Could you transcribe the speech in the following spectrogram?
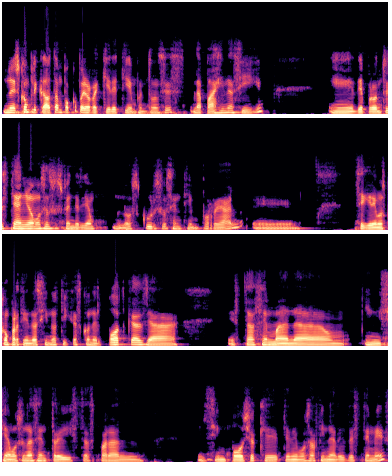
No es complicado tampoco, pero requiere tiempo. Entonces la página sigue. Eh, de pronto este año vamos a suspender ya los cursos en tiempo real. Eh, seguiremos compartiendo así noticas con el podcast. Ya esta semana um, iniciamos unas entrevistas para el, simposio que tenemos a finales de este mes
